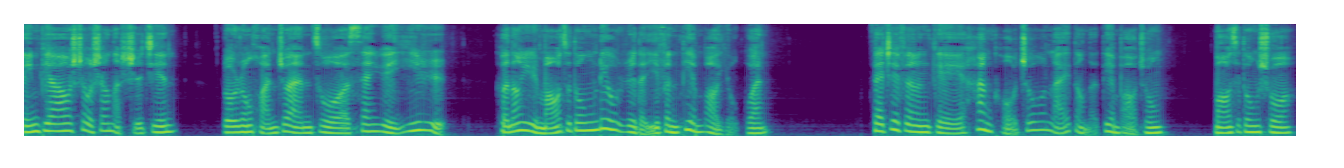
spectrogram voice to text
林彪受伤的时间，罗荣桓传作三月一日，可能与毛泽东六日的一份电报有关。在这份给汉口、周恩来等的电报中，毛泽东说：“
